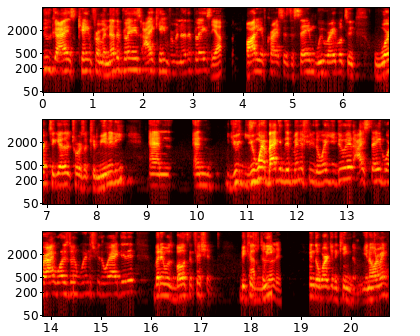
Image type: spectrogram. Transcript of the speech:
you guys came from another place. I came from another place Yeah, body of Christ is the same. We were able to work together towards a community, and and you you went back and did ministry the way you do it. I stayed where I was doing ministry the way I did it, but it was both efficient because we in the work of the kingdom. You know what I mean?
